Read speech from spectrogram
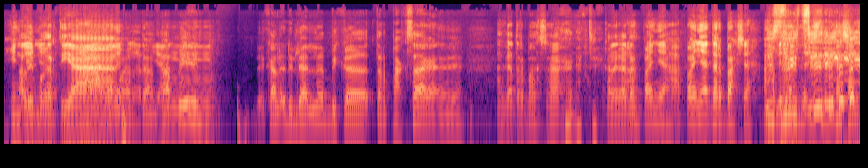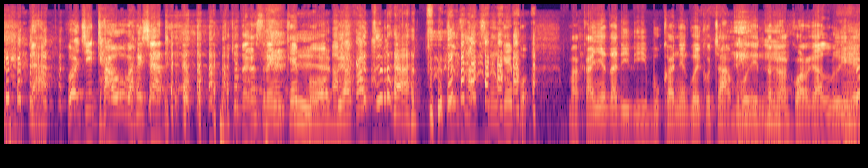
intinya. Saling pengertian. Ah, saling Pengertian. Tapi Hmm. kalau dilihat lebih ke terpaksa kayaknya. Ya. Agak terpaksa. Kadang-kadang apanya apanya terpaksa nah kok sih tahu bangsat kita kan sering kepo. Iya, dia kan curhat. curhat sering kepo. Makanya tadi di bukannya gue ikut campur internal keluarga lu ya.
